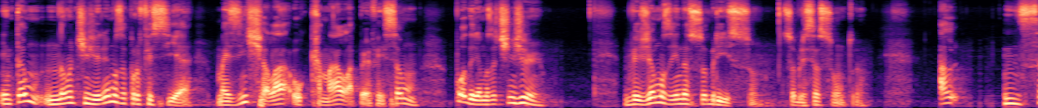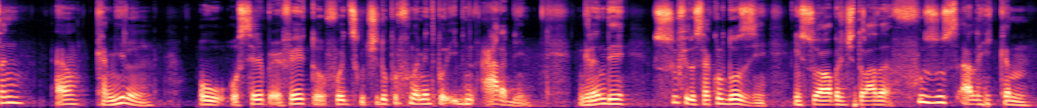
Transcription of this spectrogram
Então, não atingiremos a profecia, mas Inshallah, o Kamal, a perfeição, poderemos atingir. Vejamos ainda sobre isso, sobre esse assunto. Al-Insan al-Kamil, ou o ser perfeito, foi discutido profundamente por Ibn Arabi, grande sufi do século XII, em sua obra intitulada Fusus al-Hikam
